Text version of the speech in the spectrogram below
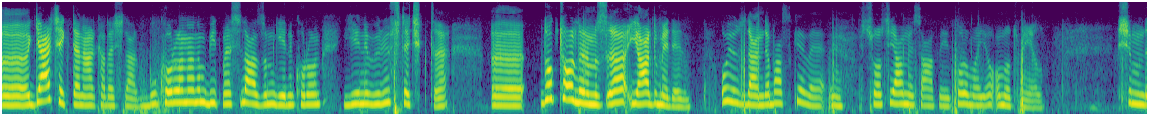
Ee, gerçekten arkadaşlar bu koronanın bitmesi lazım. Yeni koron yeni virüs de çıktı. Ee, doktorlarımıza yardım edelim. O yüzden de maske ve e, sosyal mesafeyi korumayı unutmayalım. Şimdi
